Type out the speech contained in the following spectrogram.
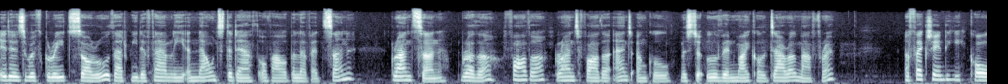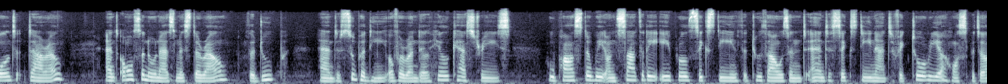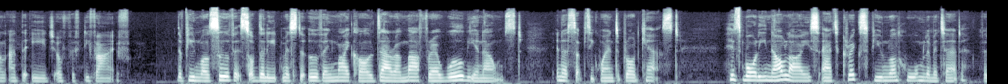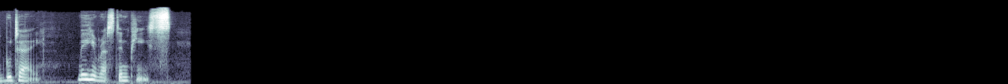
It is with great sorrow that we, the family, announce the death of our beloved son, grandson, brother, father, grandfather, and uncle, Mr. Irving Michael Darrel Mathurin, affectionately called Darrel, and also known as Mr. Rel, the dupe, and Super D of Arundel Hill Castries, who passed away on Saturday, April 16, 2016 at Victoria Hospital at the age of 55. The funeral service of the late Mr. Irving Michael Darrel Mathurin will be announced in a subsequent broadcast. His body now lies at Crick's Funeral Home Limited, Vide Bouteille. May he rest in peace.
